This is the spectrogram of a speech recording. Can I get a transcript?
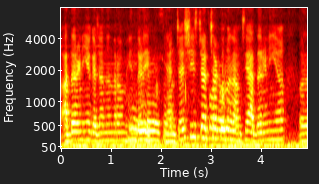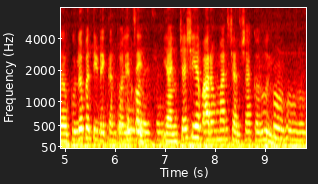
आदरणीय गजाननराव सर. यांच्याशीच चर्चा. करून आमचे आदरणीय कुलपती डेक्कन कॉलेजचे. यांच्याशी वारंवार चर्चा करून हं, हं.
